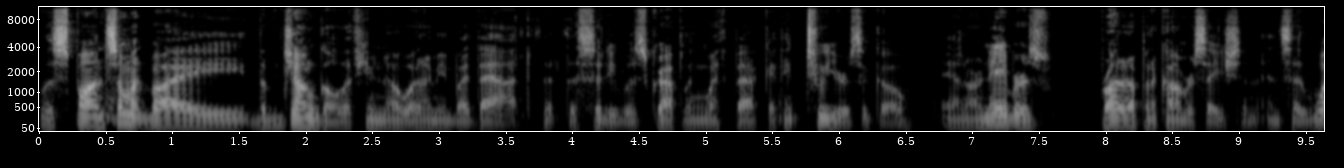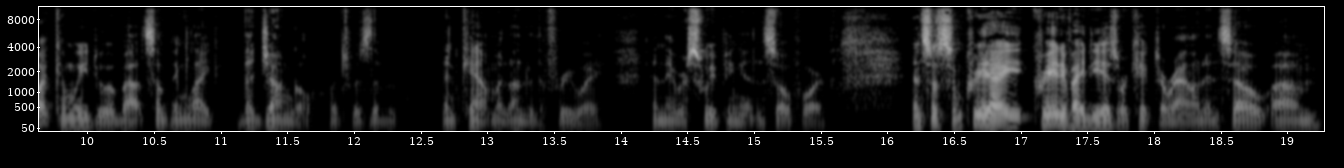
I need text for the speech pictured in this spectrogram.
was spawned somewhat by the jungle, if you know what I mean by that, that the city was grappling with back, I think, two years ago. And our neighbors brought it up in a conversation and said, "What can we do about something like the jungle, which was the encampment under the freeway, and they were sweeping it and so forth." And so some crea- creative ideas were kicked around, and so um,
